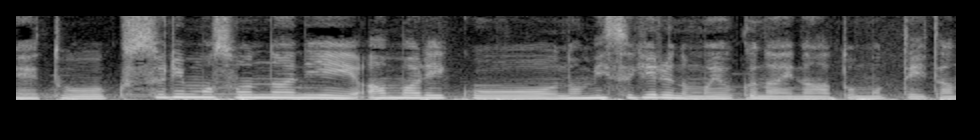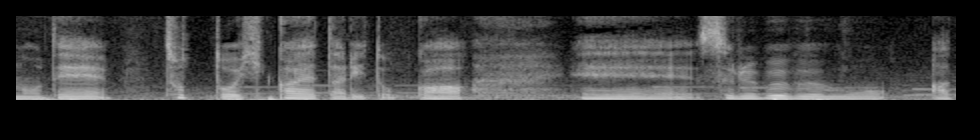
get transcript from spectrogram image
えーと、薬もそんなにあんまりこう飲みすぎるのも良くないなと思っていたのでちょっと控えたりとか、えー、する部分もあっ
